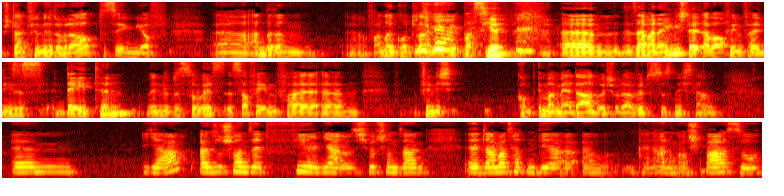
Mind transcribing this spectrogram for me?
äh, stattfindet oder ob das irgendwie auf äh, anderen äh, auf anderen Grundlagen irgendwie passiert, ähm, sei mal dahingestellt, aber auf jeden Fall dieses Daten, wenn du das so willst, ist auf jeden Fall, ähm, finde ich, kommt immer mehr dadurch, oder würdest du es nicht sagen? Ähm, ja, also schon seit vielen Jahren. Also ich würde schon sagen, äh, damals hatten wir, äh, keine Ahnung, aus Spaß so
